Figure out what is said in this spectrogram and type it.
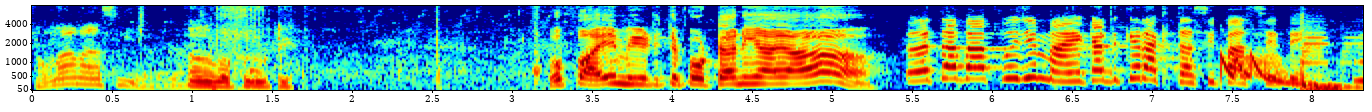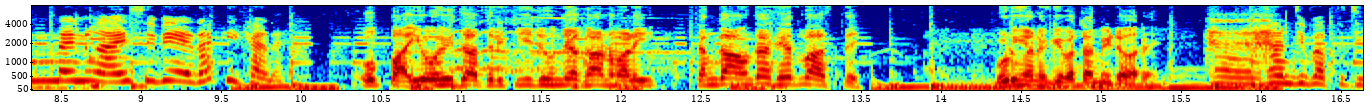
ਸੋਹਣਾ ਨਾ ਸੀ ਯਾਰ ਲਓ ਬਾਪੂ ਰੋਟੀ। ਉਹ ਭਾਈ ਮੀਟ ਚ ਪੋਟਾ ਨਹੀਂ ਆਇਆ? ਉਹ ਤਾਂ ਬਾਪੂ ਜੀ ਮੈਂ ਕੱਢ ਕੇ ਰੱਖਤਾ ਸੀ ਪਾਸੇ ਤੇ। ਮੈਨੂੰ ਆਏ ਸੀ ਵੀ ਇਹਦਾ ਕੀ ਖਾਣਾ ਹੈ। ਉਹ ਭਾਈ ਉਹੀ ਤਾਂ ਅਸਲੀ ਚੀਜ਼ ਹੁੰਦੀ ਆ ਖਾਣ ਵਾਲੀ। ਚੰਗਾ ਹੁੰਦਾ ਸਿਹਤ ਵਾਸਤੇ। ਬੁੜੀਆਂ ਨੂੰ ਕੀ ਪਤਾ ਮੀਟ ਬਾਰੇ? ਹਾਂ ਹਾਂਜੀ ਬਾਪੂ ਜੀ।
